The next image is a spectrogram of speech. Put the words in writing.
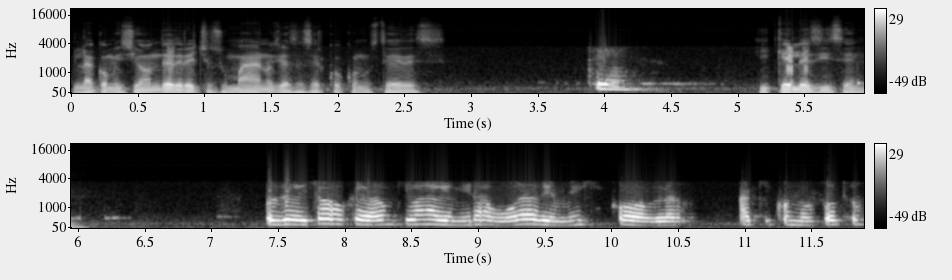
La Comisión de Derechos Humanos ya se acercó con ustedes. Sí. ¿Y qué les dicen? Pues de hecho quedaron que iban a venir ahora de México a hablar aquí con nosotros.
